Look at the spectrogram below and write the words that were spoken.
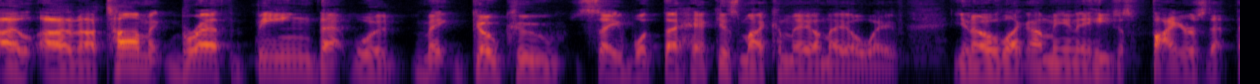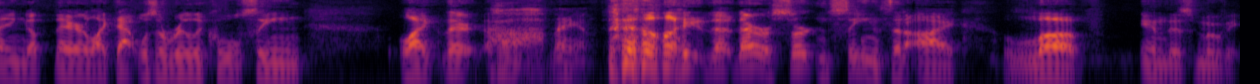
an atomic breath beam that would make Goku say, "What the heck is my Kamehameha wave?" You know, like I mean, he just fires that thing up there. Like that was a really cool scene. Like there, oh man, like there are certain scenes that I love in this movie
